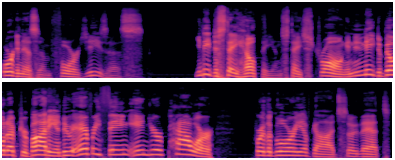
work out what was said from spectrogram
organism for Jesus. You need to stay healthy and stay strong, and you need to build up your body and do everything in your power for the glory of God so that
